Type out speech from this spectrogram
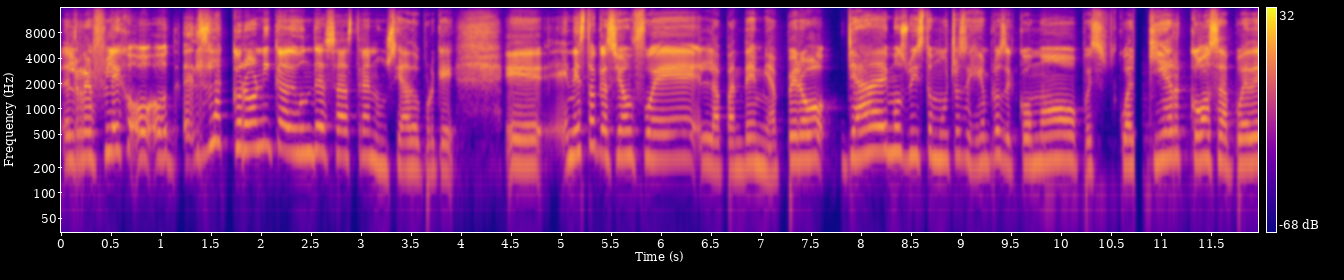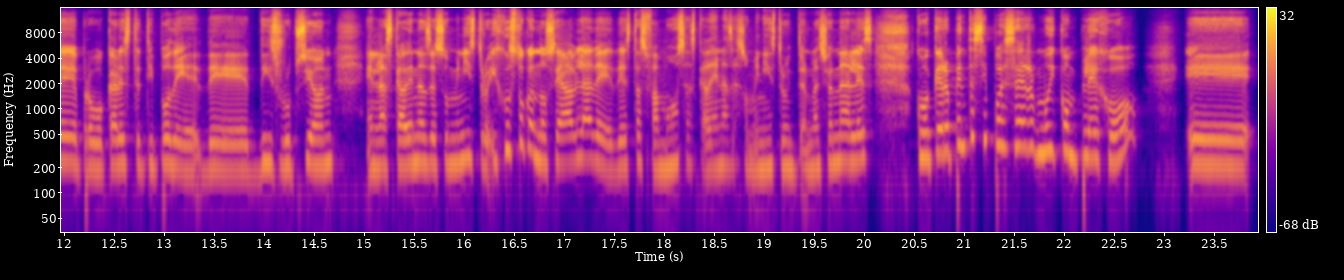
el reflejo, o, es la crónica de un desastre anunciado, porque eh, en esta ocasión fue la pandemia, pero ya hemos visto muchos ejemplos de cómo pues cualquier cosa puede provocar este tipo de, de disrupción en las cadenas de suministro. Y justo cuando se habla de, de estas famosas cadenas de suministro internacionales, como que repente sí puede ser muy complejo. eh,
